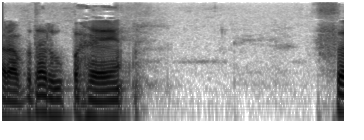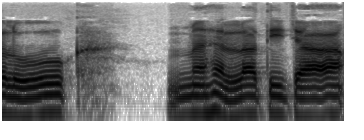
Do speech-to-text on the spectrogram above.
ਰੱਬ ਦਾ ਰੂਪ ਹੈ। ਸਲੋਕ, ਮਹਿਲਾ ਤੀਜਾ।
